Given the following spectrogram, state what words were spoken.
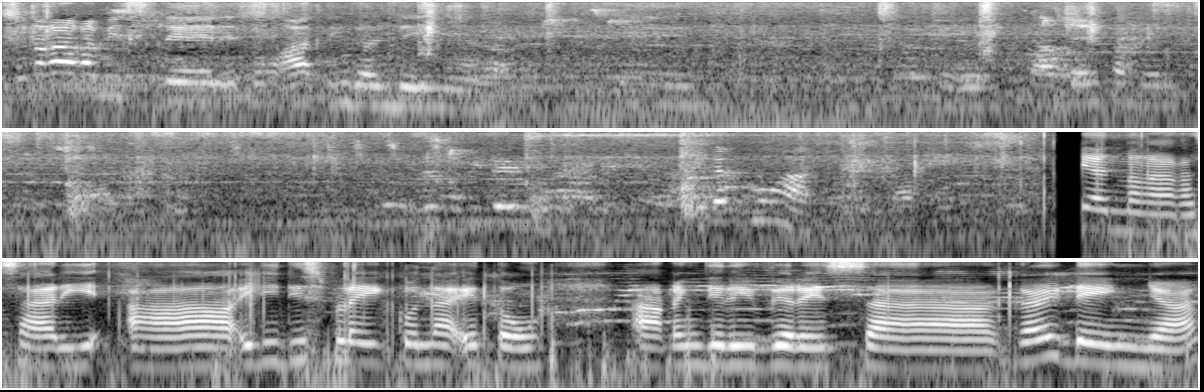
So, nakakamiss din itong ating gardenia. Kasi, okay, sabi, sabi. Ikat mo nga. Yan mga kasari, ah i-display ko na itong aking delivery sa gardenia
